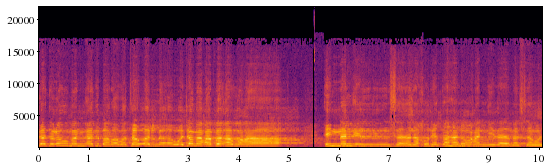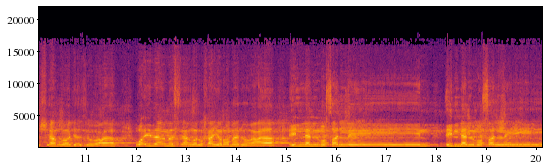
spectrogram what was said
تدعو من أدبر وتولى وجمع فأوعى. إن الإنسان خلق هلوعا إذا مسه الشر جزوعا وإذا مسه الخير منوعا. إلا المصلين إلا المصلين.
